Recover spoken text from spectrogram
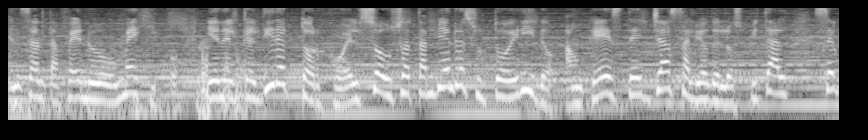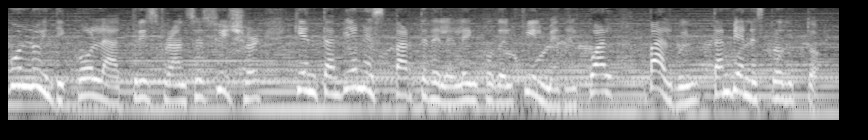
en Santa Fe, Nuevo México, y en el que el director Joel Sousa también resultó herido, aunque este ya salió del hospital según lo indicó la actriz Frances Fisher, quien también es parte del elenco del filme, del cual Baldwin también es productor.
